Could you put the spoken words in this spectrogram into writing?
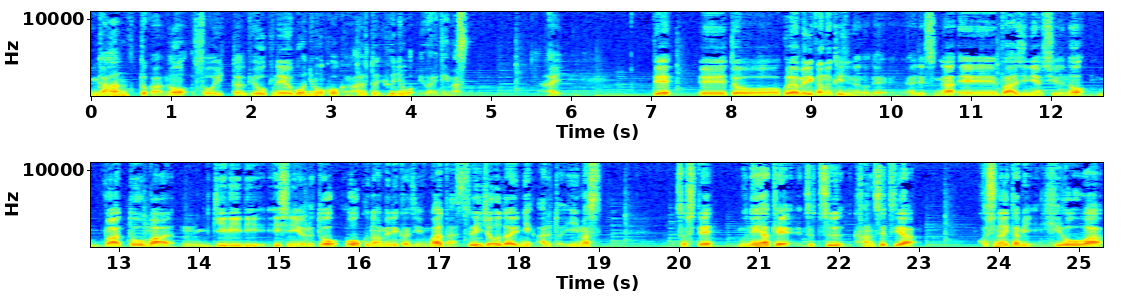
がんとかのそういった病気の予防にも効果があるというふうにも言われています。はい、で、えーと、これアメリカの記事なのであれですが、えー、バージニア州のバトマンギリリ医師によると多くのアメリカ人は脱水状態にあると言います。そして胸やけ頭痛関節や腰の痛み疲労は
